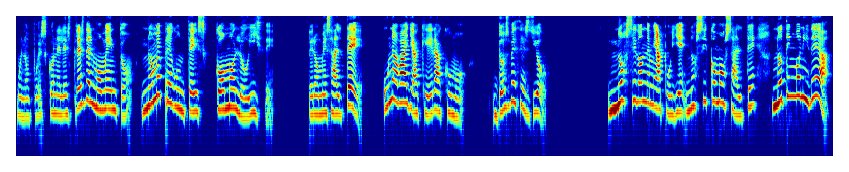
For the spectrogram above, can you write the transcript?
Bueno, pues con el estrés del momento, no me preguntéis cómo lo hice, pero me salté una valla que era como dos veces yo. No sé dónde me apoyé, no sé cómo salté, no tengo ni idea.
